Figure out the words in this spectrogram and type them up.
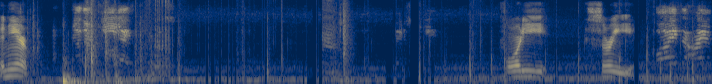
In here. Another key. I... 43. Oh, I got, I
